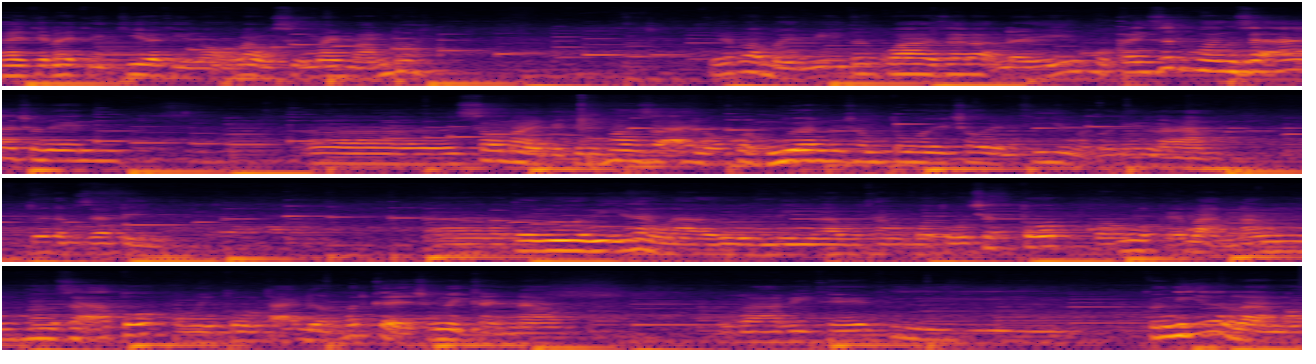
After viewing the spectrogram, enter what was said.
hay thế này thế kia thì nó là một sự may mắn thôi. Thế và bởi vì tôi qua giai đoạn đấy một cách rất hoang dã cho nên uh, sau này cái tính hoang dã nó còn nguyên trong tôi cho đến khi mà tôi đi làm tôi lập gia đình. Uh, và tôi luôn nghĩ rằng là ừ, mình là một thằng có tố chất tốt có một cái bản năng hoang dã tốt và mình tồn tại được bất kể trong nghịch cảnh nào. Và vì thế thì tôi nghĩ rằng là nó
